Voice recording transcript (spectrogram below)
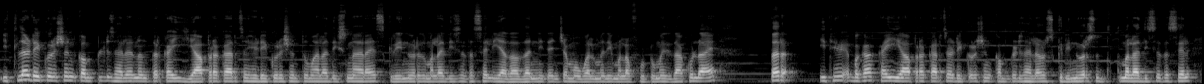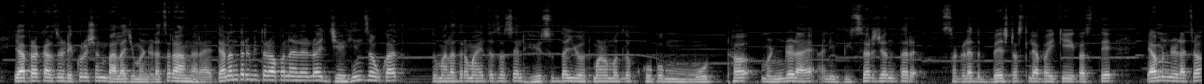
इथलं डेकोरेशन कंप्लीट झाल्यानंतर काही या प्रकारचं हे डेकोरेशन तुम्हाला दिसणार आहे. स्क्रीनवर तुम्हाला दिसत असेल या दादांनी त्यांच्या मोबाईलमध्ये मला फोटोमध्ये दाखवलं आहे. तर इथे बघा काही या प्रकारचं डेकोरेशन कंप्लीट झाल्यावर स्क्रीनवर सुद्धा तुम्हाला दिसत असेल. या प्रकारचं डेकोरेशन बालाजी मंडळाचं राहणार आहे. त्यानंतर मित्र आपण आलेलो आहे जयहिंद चौकात. तुम्हाला तर माहीतच असेल हे सुद्धा यवतमाळमधलं खूप मोठं मंडळ आहे आणि विसर्जन तर सगळ्यात बेस्ट असल्यापैकी एक असते. या मंडळाचं.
